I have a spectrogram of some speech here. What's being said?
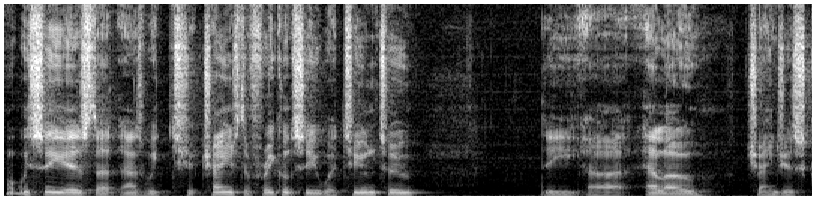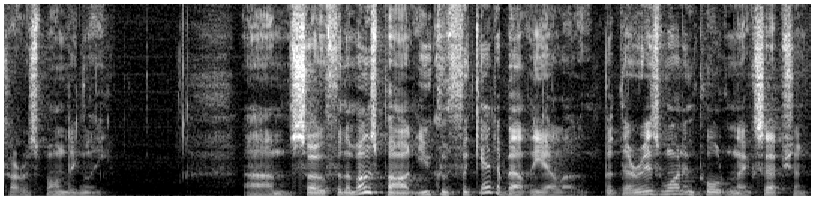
what we see is that as we change the frequency we're tuned to, the uh, LO changes correspondingly. Um, so for the most part, you can forget about the LO, but there is one important exception,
